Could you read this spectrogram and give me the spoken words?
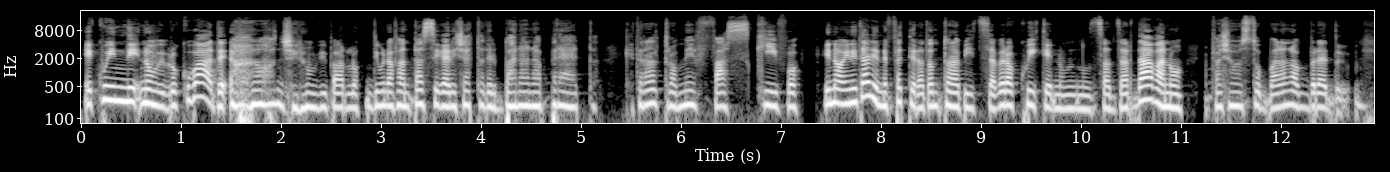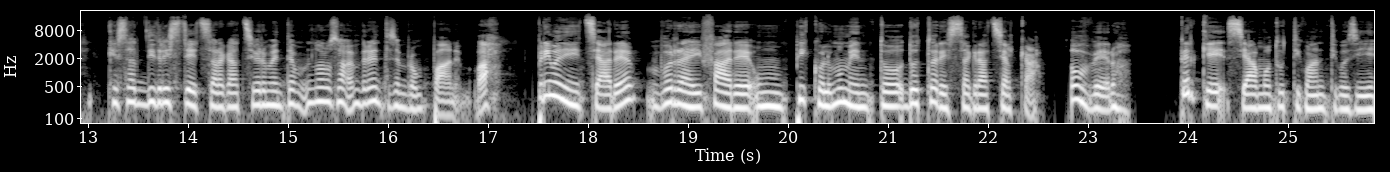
E quindi non vi preoccupate, oggi non vi parlo di una fantastica ricetta del banana bread, che tra l'altro a me fa schifo. E no, in Italia in effetti era tanto la pizza, però qui che non, non si azzardavano, facevano sto banana bread che sa di tristezza, ragazzi, veramente, non lo so, veramente sembra un pane. Bah. Prima di iniziare vorrei fare un piccolo momento dottoressa grazie al K, ovvero perché siamo tutti quanti così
